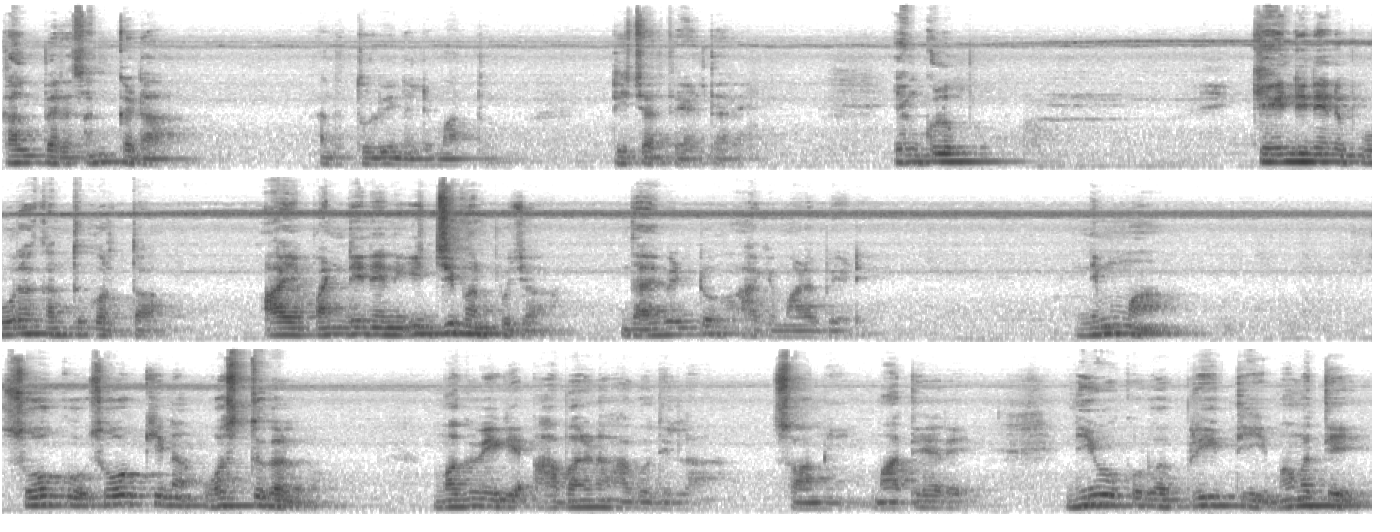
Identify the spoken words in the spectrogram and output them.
ಕಲ್ಪೆರೆ ಸಂಕಟ ಅಂತ ತುಳುವಿನಲ್ಲಿ ಮಾತು ಟೀಚರ್ ಅಂತ ಹೇಳ್ತಾರೆ. ಎಂಕುಲು ಕೇಂಡಿನೇನು ಪೂರ ಕಂತು ಕೊರ್ತ, ಆಯ ಪಂಡಿನೇನು ಇಜ್ಜಿ ಪೂಜ. ದಯವಿಟ್ಟು ಹಾಗೆ ಮಾಡಬೇಡಿ. ನಿಮ್ಮ ಸೋಕು, ಸೋಕಿನ ವಸ್ತುಗಳು ಮಗುವಿಗೆ ಆಭರಣ ಆಗೋದಿಲ್ಲ ಸ್ವಾಮಿ, ಮಾತೆಯರೇ, ನೀವು ಕೊಡುವ ಪ್ರೀತಿ, ಮಮತೆ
